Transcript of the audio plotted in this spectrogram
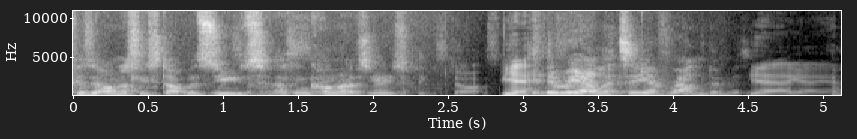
Does it honestly start with Zuse, as in Konrad's Zuse? Everything starts- Yes. The reality of random, isn't it? Yeah, yeah, yeah.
